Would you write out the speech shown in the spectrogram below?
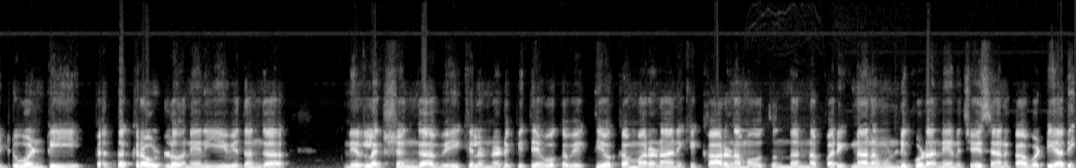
ఇటువంటి పెద్ద క్రౌడ్లో నేను ఈ విధంగా నిర్లక్ష్యంగా వెహికల్ నడిపితే ఒక వ్యక్తి యొక్క మరణానికి కారణమవుతుందన్న పరిజ్ఞానం ఉండి కూడా నేను చేశాను కాబట్టి అది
